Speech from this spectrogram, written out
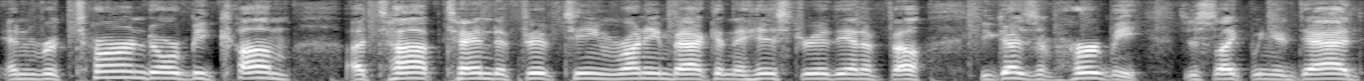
and returned or become a top 10 to 15 running back in the history of the NFL. You guys have heard me. Just like when your dad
